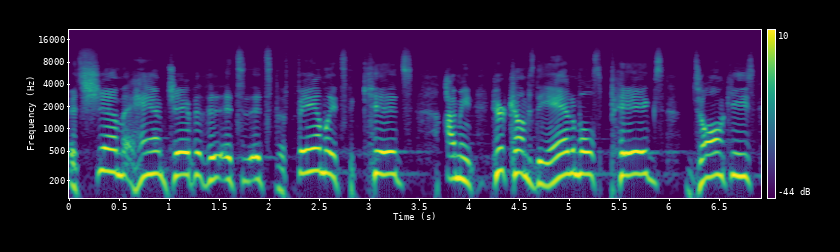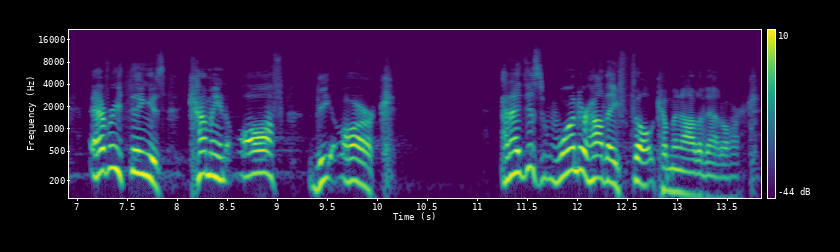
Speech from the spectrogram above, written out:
it's Shem, Ham, Japheth, it's, it's the family, it's the kids. I mean, here comes the animals, pigs, donkeys. Everything is coming off the ark. And I just wonder how they felt coming out of that ark.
